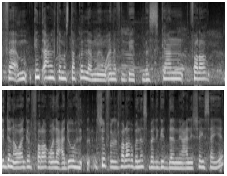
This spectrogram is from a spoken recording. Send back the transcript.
فكنت أعمل كمستقلة من وأنا في البيت بس كان فراغ جدا أواقع الفراغ وأنا عدوه. شوف الفراغ بالنسبة لي جدا يعني شيء سيء.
